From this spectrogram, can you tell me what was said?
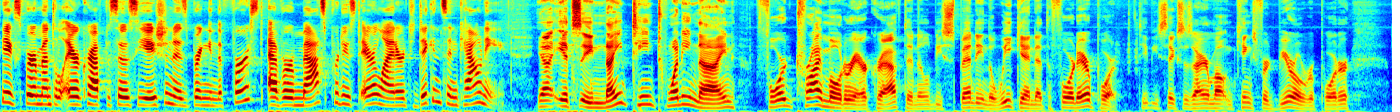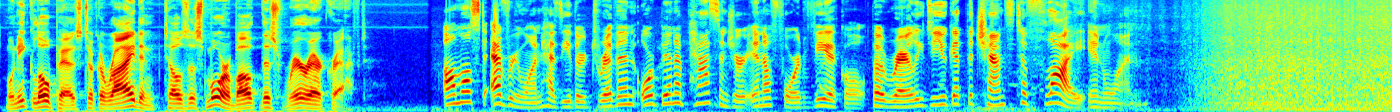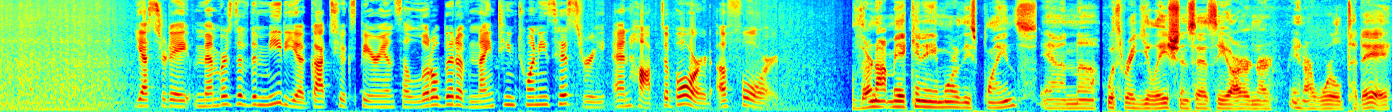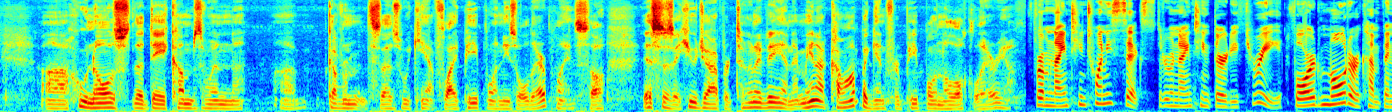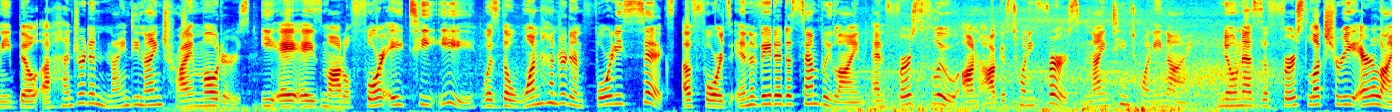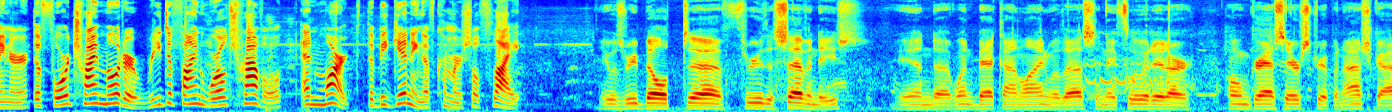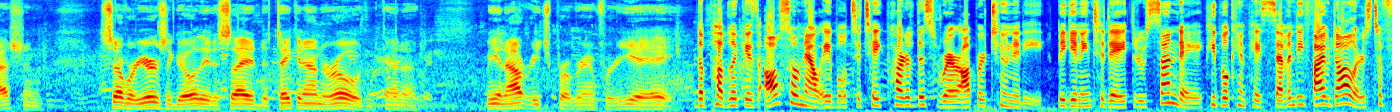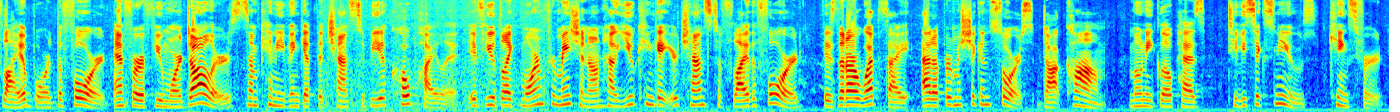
The Experimental Aircraft Association is bringing the first ever mass-produced airliner to Dickinson County. Yeah, it's a 1929 Ford Trimotor aircraft, and it'll be spending the weekend at the Ford Airport. TV6's Iron Mountain Kingsford Bureau reporter Monique Lopez took a ride and tells us more about this rare aircraft. Almost everyone has either driven or been a passenger in a Ford vehicle, but rarely do you get the chance to fly in one. Yesterday, members of the media got to experience a little bit of 1920s history and hopped aboard a Ford. They're not making any more of these planes, and uh, with regulations as they are in our in our world today, uh, who knows the day comes when uh, government says we can't fly people in these old airplanes. So this is a huge opportunity, and it may not come up again for people in the local area. From 1926 through 1933, Ford Motor Company built 199 tri-motors. EAA's Model 4ATE was the 146th of Ford's innovative assembly line and first flew on August 21, 1929. Known as the first luxury airliner, the Ford Trimotor redefined world travel and marked the beginning of commercial flight. It was rebuilt uh, through the 70s and uh, went back online with us and they flew it at our home grass airstrip in Oshkosh. And several years ago they decided to take it on the road and kind of be an outreach program for EAA. The public is also now able to take part of this rare opportunity. Beginning today through Sunday, people can pay $75 to fly aboard the Ford. And for a few more dollars, some can even get the chance to be a co-pilot. If you'd like more information on how you can get your chance to fly the Ford, visit our website at uppermichiganssource.com. Monique Lopez, TV6 News, Kingsford.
